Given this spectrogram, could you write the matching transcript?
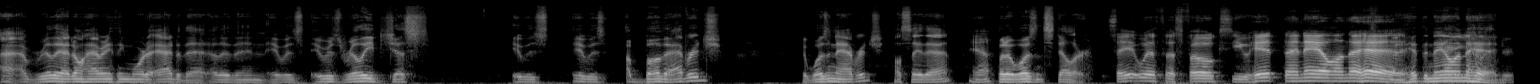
I I really I don't have anything more to add to that other than it was it was really just it was it was above average. It wasn't average, I'll say that, Yeah. but it wasn't stellar. Say it with us, folks. You hit the nail on the head. It hit the nail There on the head. Andrew.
